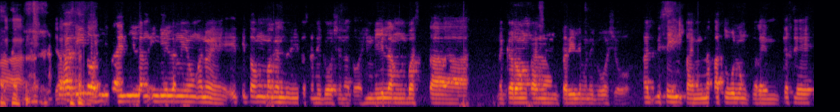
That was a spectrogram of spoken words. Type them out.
Ah, Kaya yan. dito, dito hindi lang hindi lang yung ano eh it- itong maganda dito sa negosyo na to. Hindi lang basta nagkaroon ka ng sarili mong negosyo. At the same time, nakatulong ka rin kasi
